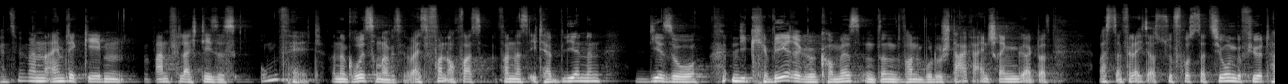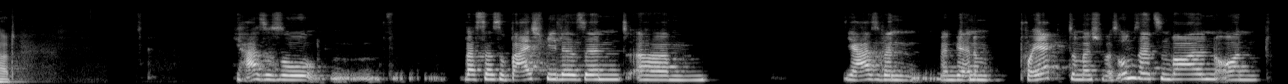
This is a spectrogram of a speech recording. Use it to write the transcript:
Kannst du mir mal einen Einblick geben, wann vielleicht dieses Umfeld von einer größeren Organisation, also von auch was, von was Etablierenden dir so in die Quere gekommen ist und dann von, wo du starke Einschränkungen gesagt hast, was dann vielleicht auch zu Frustration geführt hat? Ja, also so, was da so Beispiele sind, ähm, ja, also wenn, wenn wir in einem Projekt zum Beispiel was umsetzen wollen und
